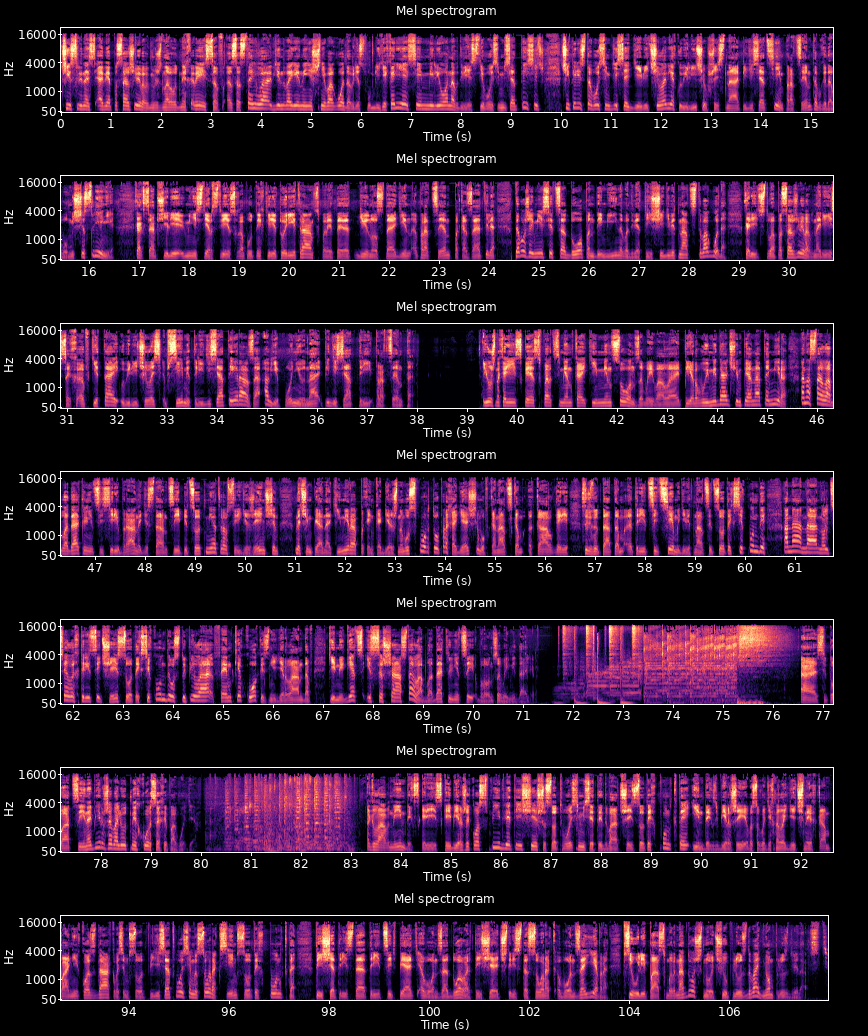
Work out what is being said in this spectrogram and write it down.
Численность авиапассажиров международных рейсов составила в январе нынешнего года в Республике Корея 7 миллионов 280 тысяч 489 человек, увеличившись на 57% в годовом исчислении. Как сообщили в Министерстве сухопутных территорий и транспорта, это 91% показателя того же месяца до пандемийного 2019 года. Количество пассажиров пассажиров на рейсах в Китай увеличилось в 7,3 раза, а в Японию на 53%. Южнокорейская спортсменка Ким Мин Сон завоевала первую медаль чемпионата мира. Она стала обладательницей серебра на дистанции 500 метров среди женщин на чемпионате мира по конькобежному спорту, проходящему в канадском Калгари с результатом 37,19 секунды. Она на 0,36 секунды уступила Фемке Кок из Нидерландов. Кими Гетц из США стала обладателем обладательницей бронзовой медали. О ситуации на бирже, валютных курсах и погоде. Главный индекс корейской биржи Коспи 2680,26 пункта, индекс биржи высокотехнологичных компаний Косдак 858,47 пункта, 1335 вон за доллар, 1440 вон за евро. В Сеуле пасмурно дождь, ночью плюс 2, днем плюс 12.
